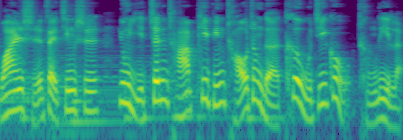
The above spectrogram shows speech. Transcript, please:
王安石在京师用以侦查批评朝政的特务机构成立了。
